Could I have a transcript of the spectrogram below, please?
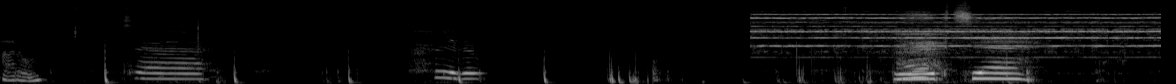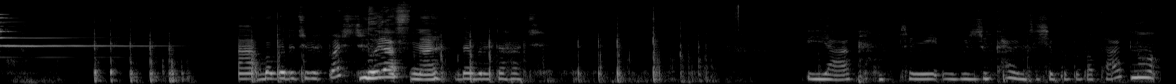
parą. Ta... Nie wiem. Lekcje. A mogę do ciebie wpaść? No jasne. Dobra, to chodź. Jak? Czyli mówisz, że Kamil ci się podoba, tak? No,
